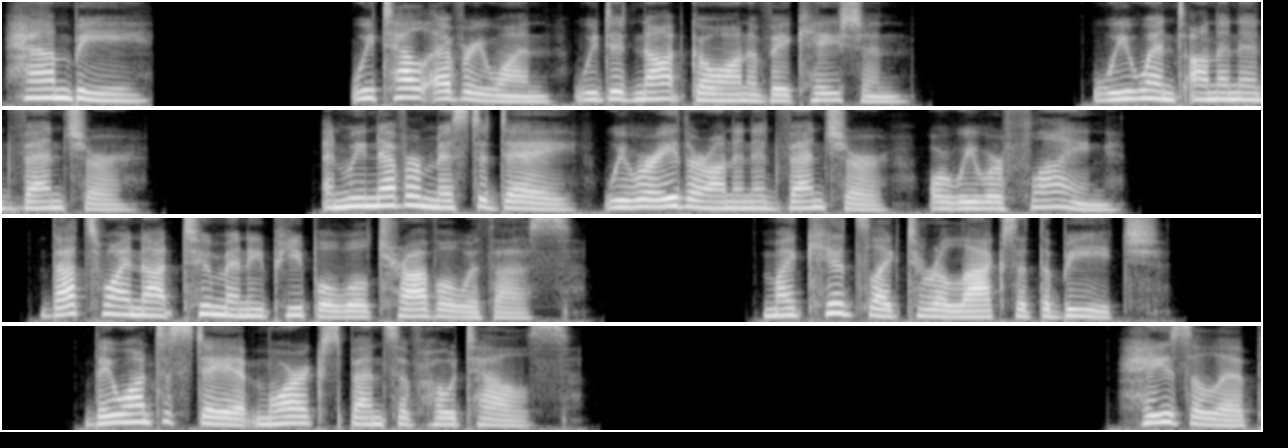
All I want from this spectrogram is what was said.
Hamby. We tell everyone we did not go on a vacation. We went on an adventure. And we never missed a day, we were either on an adventure or we were flying. That's why not too many people will travel with us. My kids like to relax at the beach. They want to stay at more expensive hotels. Hazelip.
